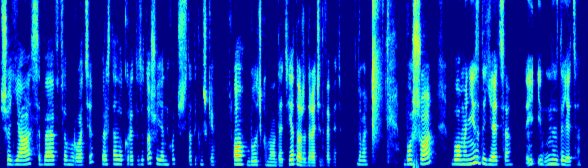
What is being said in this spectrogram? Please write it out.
Що я себе в цьому році перестала корити за те, що я не хочу читати книжки. О, булочка молодець. Я теж, до речі, 2-5. Давай. Бо що? Бо мені здається, і, і не здається,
